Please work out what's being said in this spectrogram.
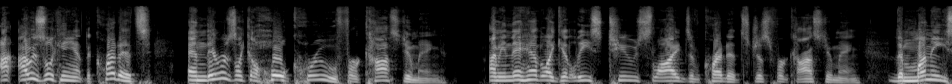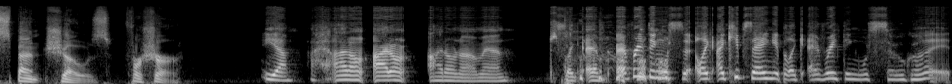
I, I was looking at the credits and there was like a whole crew for costuming. I mean, they had like at least two slides of credits just for costuming. The money spent shows for sure. Yeah, I, I don't, I don't, I don't know, man. Just like ev- everything was so, like I keep saying it, but like everything was so good.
